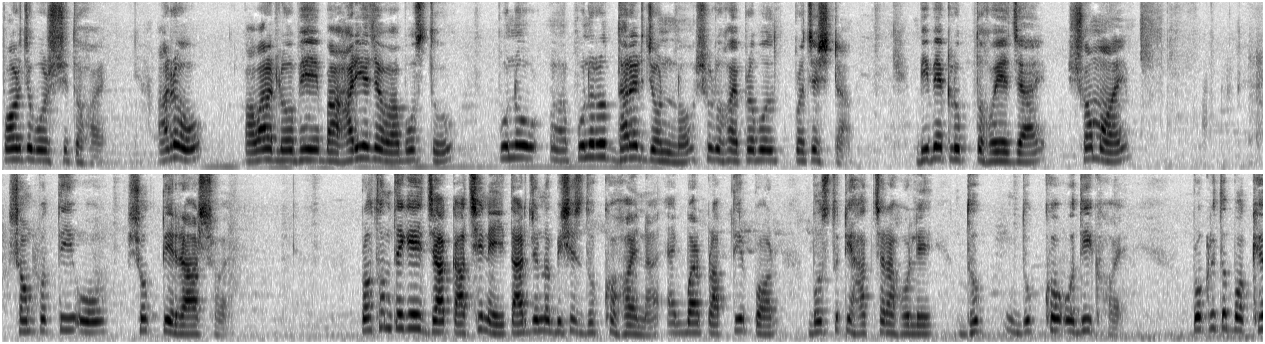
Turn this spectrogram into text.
পর্যবর্ষিত হয়। আরও পাওয়ার লোভে বা হারিয়ে যাওয়া বস্তু পুনঃ পুনরুদ্ধারের জন্য শুরু হয় প্রবল প্রচেষ্টা। বিবেক লুপ্ত হয়ে যায়, সময় সম্পত্তি ও শক্তির হ্রাস হয়। প্রথম থেকেই যা কাছে নেই, তার জন্য বিশেষ দুঃখ হয় না। একবার প্রাপ্তির পর বস্তুটি হাতছাড়া হলে দুঃখ অধিক হয়। প্রকৃতপক্ষে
